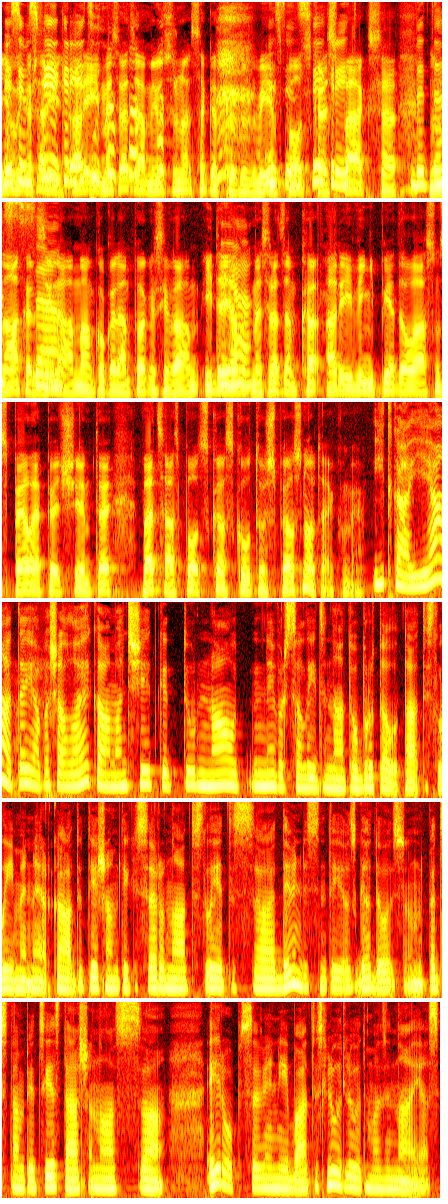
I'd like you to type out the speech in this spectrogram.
es jums piekrītu. Mēs redzam, jūs runā, sakat, ka tur viens politiskais spēks nu, tas, nāk ar zināmām kaut kādām progresīvām idejām, jā. bet mēs redzam, ka arī viņi piedalās un spēlē pēc šiem te vecās politiskās kultūras spēles noteikumiem. It kā jā, tajā pašā laikā man šķiet, ka tur nav, nevar salīdzināt to brutalitātes līmeni, ar kādu tiešām tika sarunātas lietas 90. gados, un pēc tam pēc iestāšanās Eiropas Savienībā tas ļoti, ļoti mazinājās.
